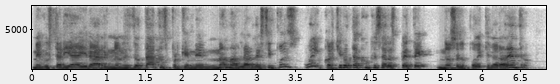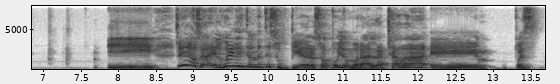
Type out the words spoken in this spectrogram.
me gustaría ir a reuniones de otakus porque me mama hablar de esto y pues, güey, cualquier otaku que se respete no se lo puede quedar adentro. Y sí, o sea, el güey literalmente es su piedra, su apoyo moral. La chava, eh, pues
